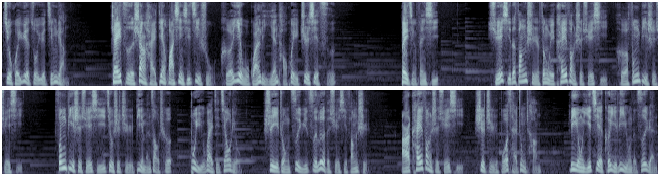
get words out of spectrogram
就会越做越精良。摘自上海电话信息技术和业务管理研讨会致谢词。背景分析。学习的方式分为开放式学习和封闭式学习。封闭式学习就是指闭门造车，不与外界交流，是一种自娱自乐的学习方式，而开放式学习是指博采众长，利用一切可以利用的资源，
